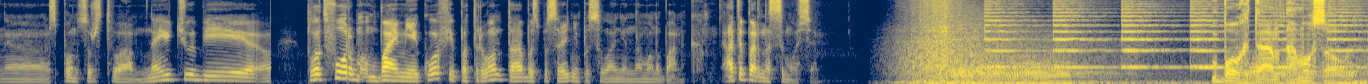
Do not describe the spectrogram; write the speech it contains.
е, спонсорства на YouTube, платформ BuyMeCoffee, Patreon та безпосередньо посилання на Монобанк. А тепер несемося. Богдан Амосов.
